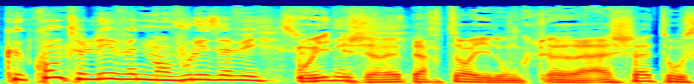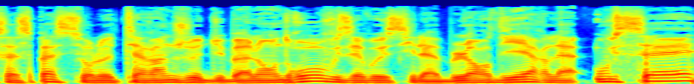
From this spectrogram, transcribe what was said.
que compte l'événement. Vous les avez Oui, j'ai répertorié. Donc euh, à Château, ça se passe sur le terrain de jeu du Balandreau. Vous avez aussi la Blordière, la Housset.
